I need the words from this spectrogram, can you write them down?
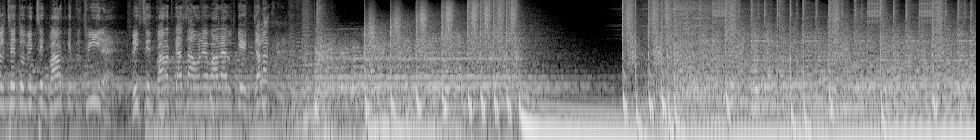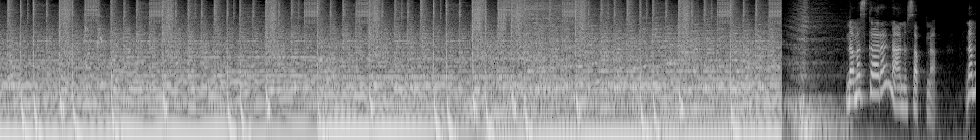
अटल सेतु विकसित भारत की तस्वीर है विकसित भारत कैसा होने वाला है उसकी एक झलक है ನಮಸ್ಕಾರ ನಾನು ಸಪ್ನ ನಮ್ಮ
